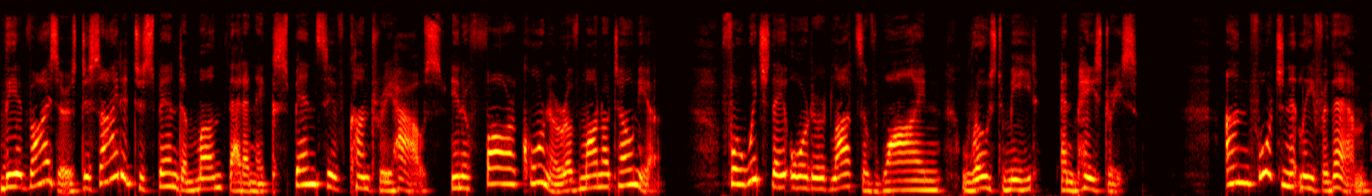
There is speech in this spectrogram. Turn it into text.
the advisers decided to spend a month at an expensive country house in a far corner of Monotonia, for which they ordered lots of wine, roast meat, and pastries. Unfortunately for them,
